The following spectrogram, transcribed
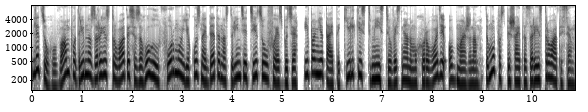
Для цього вам потрібно зареєструватися за Google формою, яку знайдете на сторінці ЦІЦУ у Фейсбуці. І пам'ятайте, кількість місць у весняному хороводі обмежена, тому поспішайте зареєструватися.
